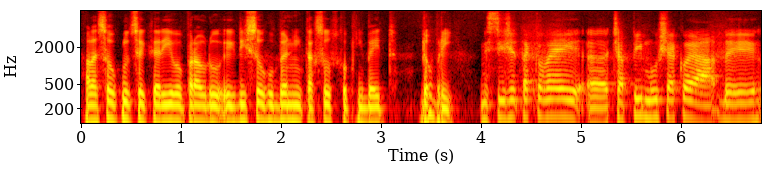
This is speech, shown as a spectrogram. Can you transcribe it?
ale jsou kluci, kteří opravdu, i když jsou hubený, tak jsou schopní být dobrý. Myslíš, že takový eh, čapý muž jako já by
